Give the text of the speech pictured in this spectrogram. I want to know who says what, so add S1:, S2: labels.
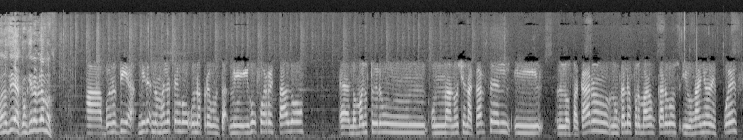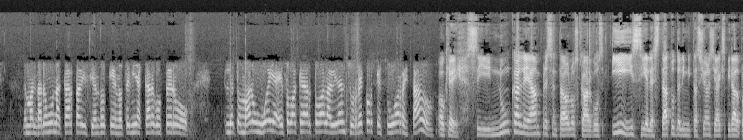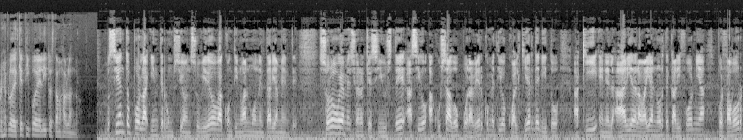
S1: Buenos días, ¿con quién hablamos?
S2: Ah, buenos días. Mire, nomás le tengo una pregunta. Mi hijo fue arrestado, eh, nomás lo tuvieron una noche en la cárcel y lo sacaron, nunca le formaron cargos y un año después le mandaron una carta diciendo que no tenía cargos, pero le tomaron huella, eso va a quedar toda la vida en su récord que estuvo arrestado.
S3: Ok, si nunca le han presentado los cargos y si el estatus de limitaciones ya ha expirado, por ejemplo, ¿de qué tipo de delito estamos hablando?
S4: Lo siento por la interrupción, su video va a continuar monetariamente. Solo voy a mencionar que si usted ha sido acusado por haber cometido cualquier delito aquí en el área de la Bahía Norte, California, por favor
